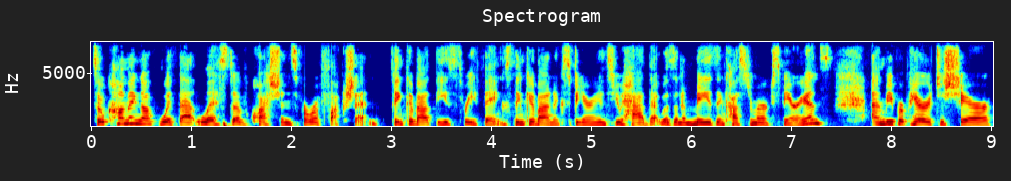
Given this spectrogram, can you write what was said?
So coming up with that list of questions for reflection. Think about these three things. Think about an experience you had that was an amazing customer experience and be prepared to share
